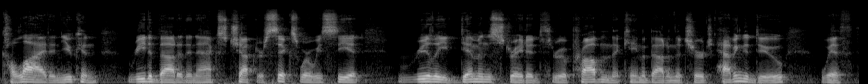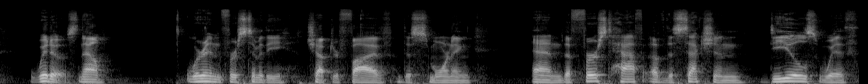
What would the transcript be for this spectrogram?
collide. And you can read about it in Acts chapter 6, where we see it really demonstrated through a problem that came about in the church having to do with widows. Now, we're in 1 Timothy chapter 5 this morning, and the first half of the section deals with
